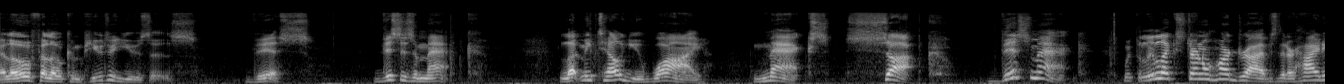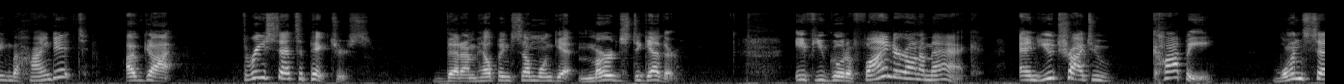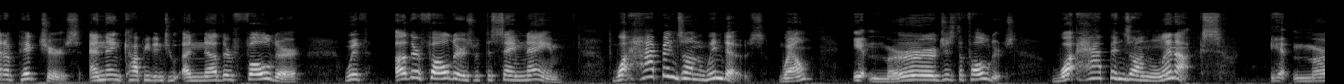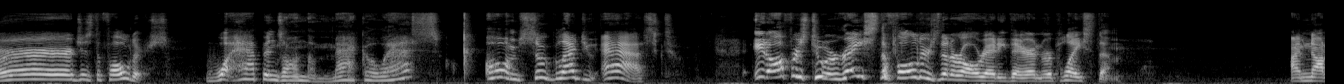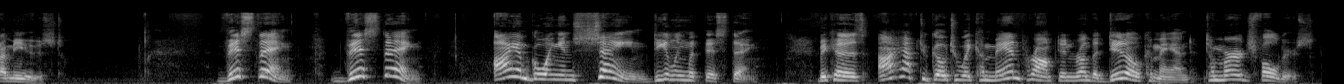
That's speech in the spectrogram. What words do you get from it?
Hello, fellow computer users. This, this is a Mac. Let me tell you why Macs suck. This Mac, with the little external hard drives that are hiding behind it, I've got three sets of pictures that I'm helping someone get merged together. If you go to Finder on a Mac and you try to copy one set of pictures and then copy it into another folder with other folders with the same name, what happens on Windows? Well, it merges the folders. What happens on Linux? It merges the folders. What happens on the Mac OS? Oh, I'm so glad you asked. It offers to erase the folders that are already there and replace them. I'm not amused. This thing, this thing, I am going insane dealing with this thing. Because I have to go to a command prompt and run the ditto command to merge folders.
